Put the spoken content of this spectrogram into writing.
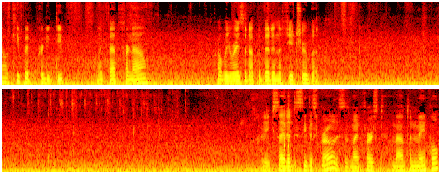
I'll keep it pretty deep like that for now. Probably raise it up a bit in the future, but pretty excited to see this grow. This is my first mountain maple.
